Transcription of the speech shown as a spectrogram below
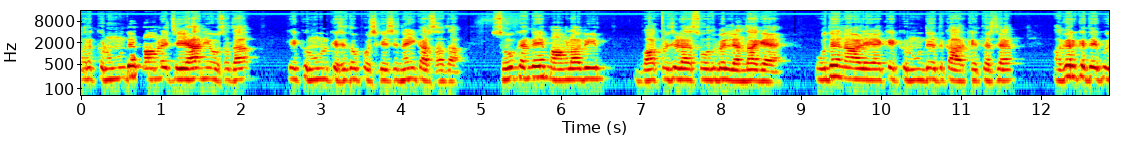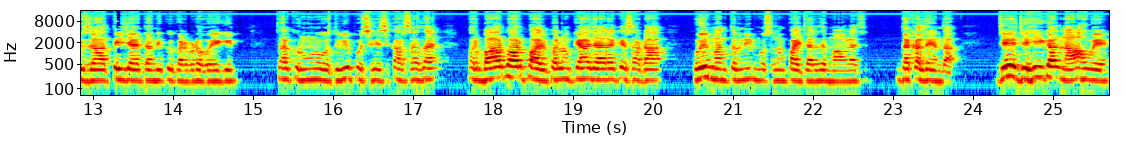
ਪਰ ਕਾਨੂੰਨ ਦੇ ਮਾਮਲੇ 'ਚ ਇਹ ਨਹੀਂ ਹੋ ਸਕਦਾ ਕਿ ਕਾਨੂੰਨ ਕਿਸੇ ਤੋਂ ਪੁੱਛਗਿੱਛ ਨਹੀਂ ਕਰ ਸਕਦਾ। ਸੋ ਕਹਿੰਦੇ ਇਹ ਮਾਮਲਾ ਵੀ ਵਕਫ ਜਿਹੜਾ ਸੋਧ ਬਿੱਲ ਲਿਆਂਦਾ ਗਿਆ ਉਹਦੇ ਨਾਲ ਇਹ ਹੈ ਕਿ ਕਾਨੂੰਨ ਦੇ ਅਧਿਕਾਰ ਖੇਤਰ 'ਚ ਹੈ ਅਗਰ ਕਿਤੇ ਕੋਈ ਜ਼ਾਤੀ ਜਾਂ ਏਦਾਂ ਦੀ ਕੋਈ ਗੜਬੜ ਹੋਏਗੀ ਤਾਂ ਕਾਨੂੰਨ ਉਸ ਦੀ ਵੀ ਪੁੱਛਗਿੱਛ ਕਰ ਸਕਦਾ ਹੈ ਪਰ ਬਾਰ-ਬਾਰ ਭਾਜਪਾ ਵੱਲੋਂ ਕਿਹਾ ਜਾ ਰਿਹਾ ਕਿ ਸਾਡਾ ਕੋਈ ਮੰਤਵ ਨਹੀਂ ਮੁਸਲਿਮ ਭਾਈਚਾਰੇ ਦੇ ਮਾਮਲਿਆਂ 'ਚ ਦਖਲ ਦੇਣ ਦਾ ਜੇ ਅਜਿਹੀ ਗੱਲ ਨਾ ਹੋਵੇ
